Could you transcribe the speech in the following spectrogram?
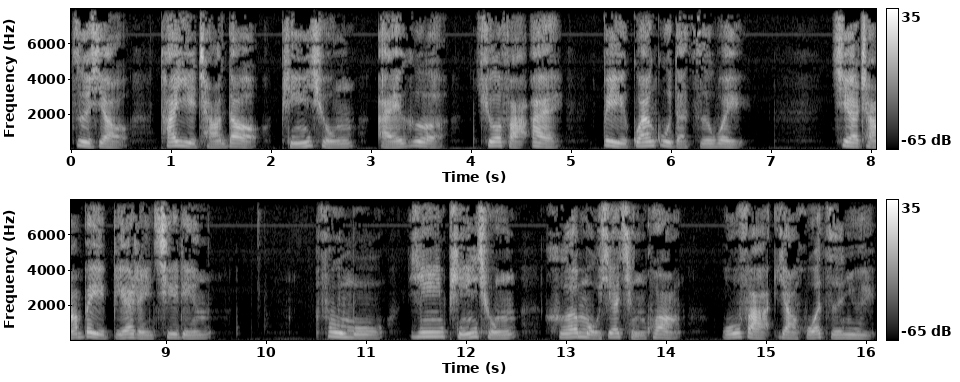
自小他已尝到贫穷、挨饿、缺乏爱、被关顾的滋味。且常被别人欺凌，父母因贫穷和某些情况无法养活子女，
